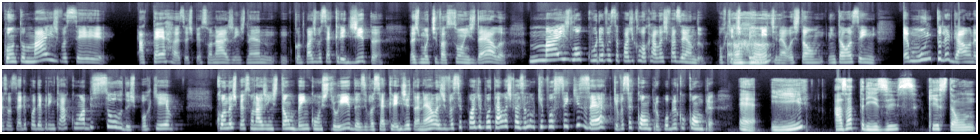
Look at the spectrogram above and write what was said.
quanto mais você aterra essas personagens, né? Quanto mais você acredita nas motivações dela, mais loucura você pode colocá-las fazendo, porque te permite, né? Elas estão, então assim, é muito legal nessa série poder brincar com absurdos, porque quando as personagens estão bem construídas e você acredita nelas, você pode botar elas fazendo o que você quiser, porque você compra, o público compra. É, e as atrizes que estão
